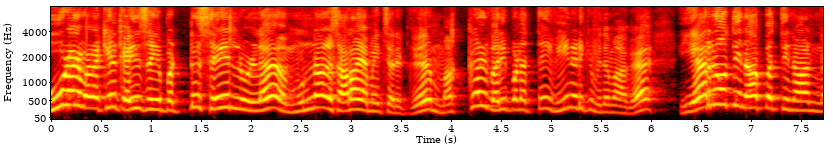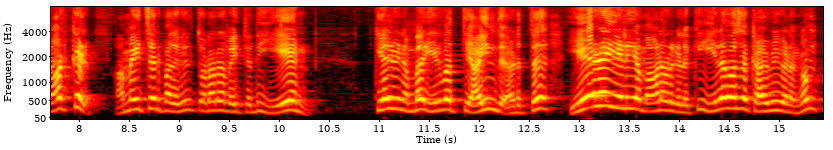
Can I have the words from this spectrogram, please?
ஊழல் வழக்கில் கைது செய்யப்பட்டு சிறையில் உள்ள முன்னாள் சாராய் அமைச்சருக்கு மக்கள் வரிப்பணத்தை வீணடிக்கும் விதமாக இருநூத்தி நாற்பத்தி நாலு நாட்கள் அமைச்சர் பதவியில் தொடர வைத்தது ஏன்? கேள்வி நம்பர் இருபத்தி ஐந்து. அடுத்து ஏழை எளிய மாணவர்களுக்கு இலவச கல்வி வழங்கும்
